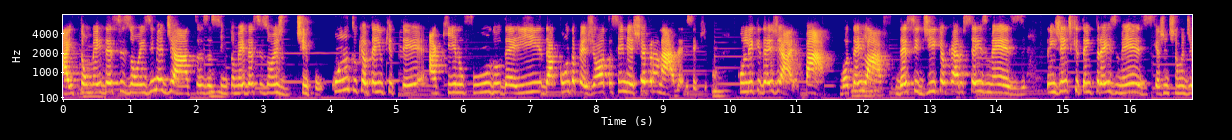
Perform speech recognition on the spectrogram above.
aí tomei decisões imediatas, assim, tomei decisões tipo, quanto que eu tenho que ter aqui no fundo DI da conta PJ sem mexer para nada, isso aqui. Com liquidez diária, pá, botei lá, decidi que eu quero seis meses, tem gente que tem três meses, que a gente chama de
